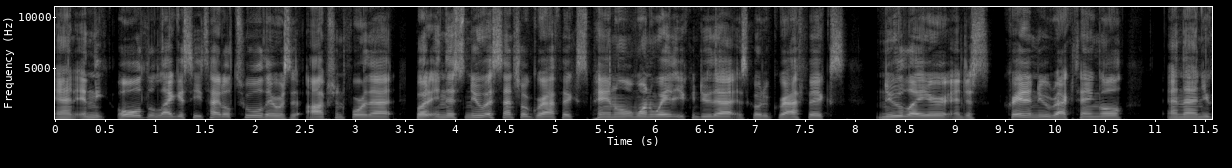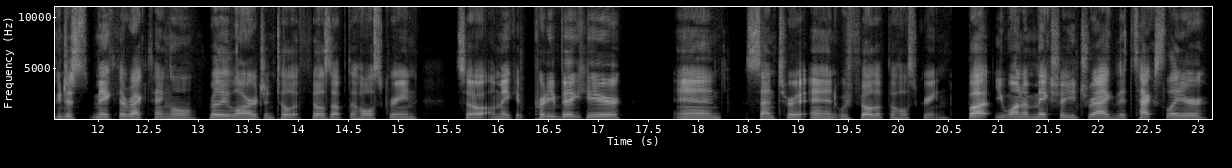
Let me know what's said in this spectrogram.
And in the old legacy title tool, there was an option for that. But in this new essential graphics panel, one way that you can do that is go to graphics new layer and just create a new rectangle and then you can just make the rectangle really large until it fills up the whole screen. So I'll make it pretty big here and center it and we filled up the whole screen. But you want to make sure you drag the text layer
